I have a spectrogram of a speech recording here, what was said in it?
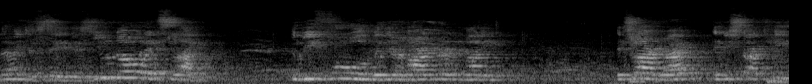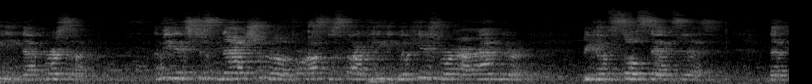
Let me just say this. You know what it's like to be fooled with your hard-earned money. It's hard, right? And you start hating that person. I mean, it's just natural for us to start hating, but here's where our anger becomes so senseless. That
